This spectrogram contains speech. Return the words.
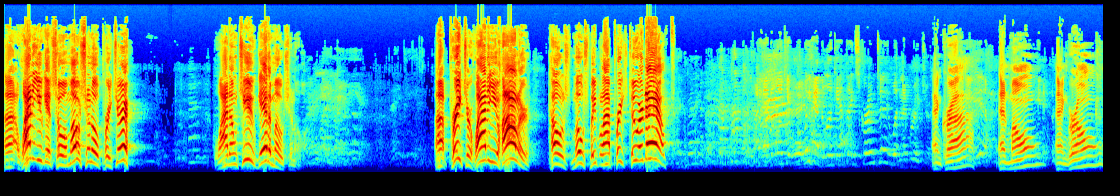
Uh, why do you get so emotional, preacher? Why don't you get emotional? Uh, preacher, why do you holler? Because most people I preach to are deaf. And cry and moan and groan.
